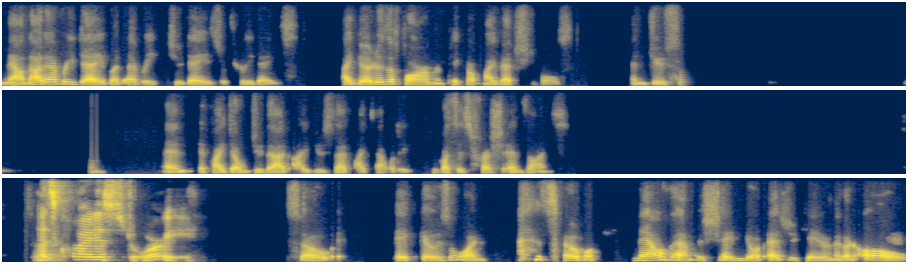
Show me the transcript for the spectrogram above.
Now, not every day, but every two days or three days. I go to the farm and pick up my vegetables and juice them. And if I don't do that, I use that vitality because it's fresh enzymes. So, That's quite a story. So it goes on. so now that I'm a shame guilt educator, and they're going, oh,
